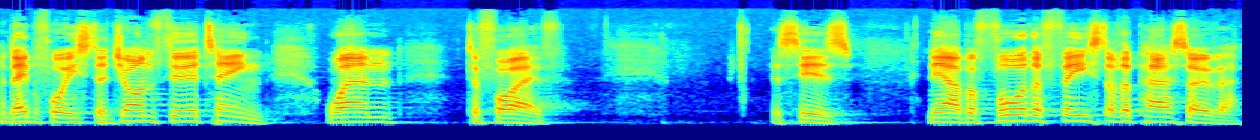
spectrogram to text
a day before Easter. John 13, 1 to 5. It says, Now, before the feast of the Passover,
